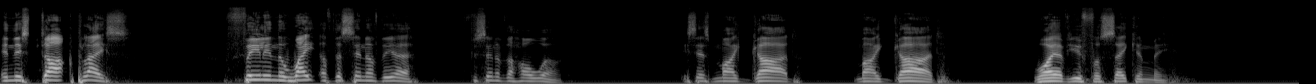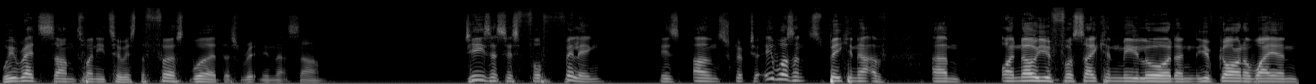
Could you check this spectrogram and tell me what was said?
in this dark place, feeling the weight of the sin of the earth, the sin of the whole world, he says, My God, my God, why have you forsaken me? We read Psalm 22. It's the first word that's written in that psalm. Jesus is fulfilling his own scripture. He wasn't speaking out of um, I know you've forsaken me, Lord, and you've gone away, and,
